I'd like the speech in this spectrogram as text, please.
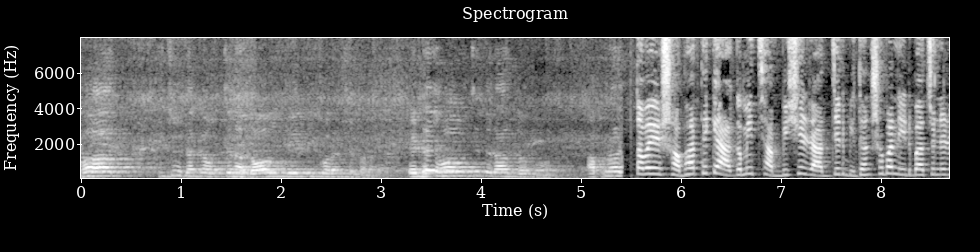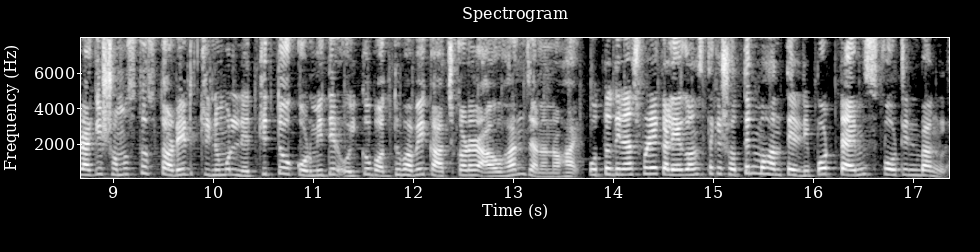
ফাত কিছু দেখা হচ্ছে না, দল কে কি করেন সেটা। এটাই হওয়া উচিত রাজধর্ম। তবে সভা থেকে আগামী ছাব্বিশের রাজ্যের বিধানসভা নির্বাচনের আগে সমস্ত স্তরের তৃণমূল নেতৃত্ব ও কর্মীদের ঐক্যবদ্ধভাবে কাজ করার আহ্বান জানানো হয়। উত্তর দিনাজপুরের কালিয়াগঞ্জ থেকে সত্যেন মহান্তের রিপোর্ট, টাইমস, ফোরটিন বাংলা।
